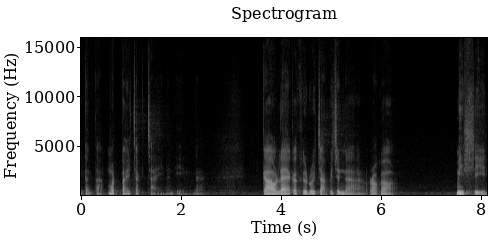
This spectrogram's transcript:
สต่างๆ หมดไปจากใจนั่นเองนะก้าวแรกก็คือรู้จักพิจารณาเราก็ มีศีล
